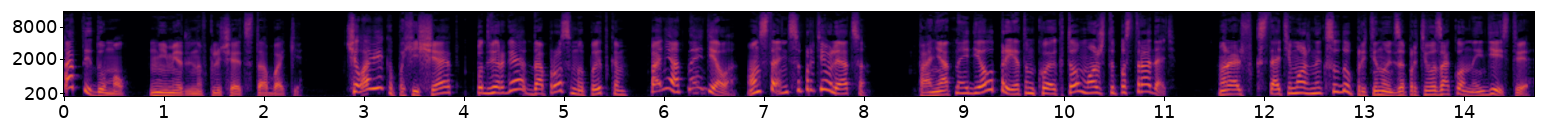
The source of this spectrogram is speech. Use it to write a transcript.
«А ты думал?» — немедленно включается табаки. «Человека похищают, подвергают допросам и пыткам. Понятное дело, он станет сопротивляться. Понятное дело, при этом кое-кто может и пострадать. Ральф, кстати, можно и к суду притянуть за противозаконные действия.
